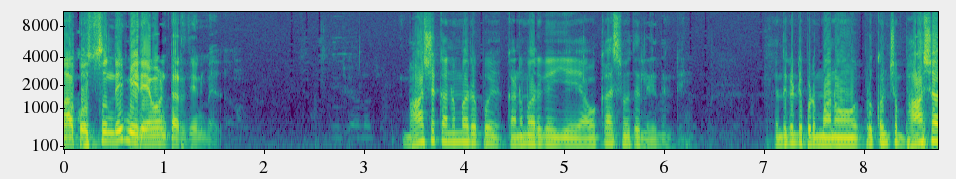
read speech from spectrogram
మాకు వస్తుంది మీరేమంటారు దీని మీద? భాష కనుమరుపోయి కనుమరుగయ్యే అవకాశం అయితే లేదండి. ఎందుకంటే ఇప్పుడు మనం ఇప్పుడు కొంచెం భాషా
